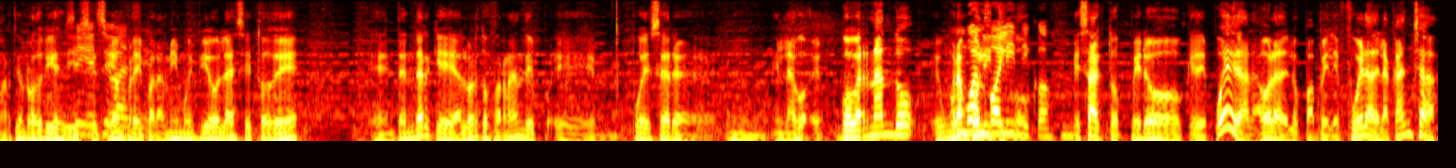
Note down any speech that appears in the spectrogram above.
Martín Rodríguez dice siempre, y para mí muy piola, es esto de entender que Alberto Fernández eh, puede ser eh, un- en la go- eh, gobernando eh, un, Un gran buen político. político. Exacto, pero que después, a la hora de los papeles fuera de la cancha,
